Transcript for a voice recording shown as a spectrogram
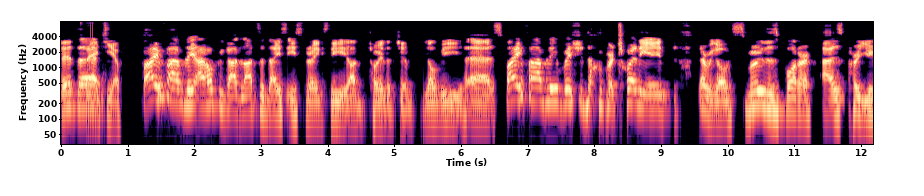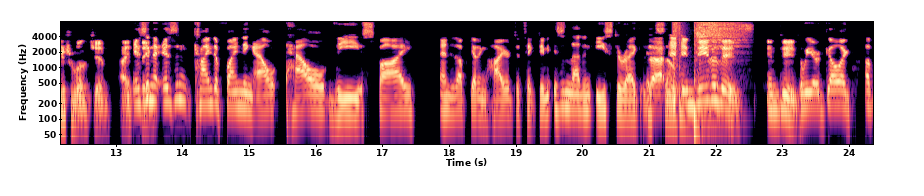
it's uh, Thank you. Spy Family. I hope you got lots of nice Easter eggs to eat on the toilet, Jim. You'll be uh, Spy Family mission number 28. There we go. Smooth as butter, as per usual, Jim. I Isn't think. it? Isn't kind of finding out how the spy ended up getting hired to take Damien? Isn't that an Easter egg? That- indeed it is. Indeed. we are going. Of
